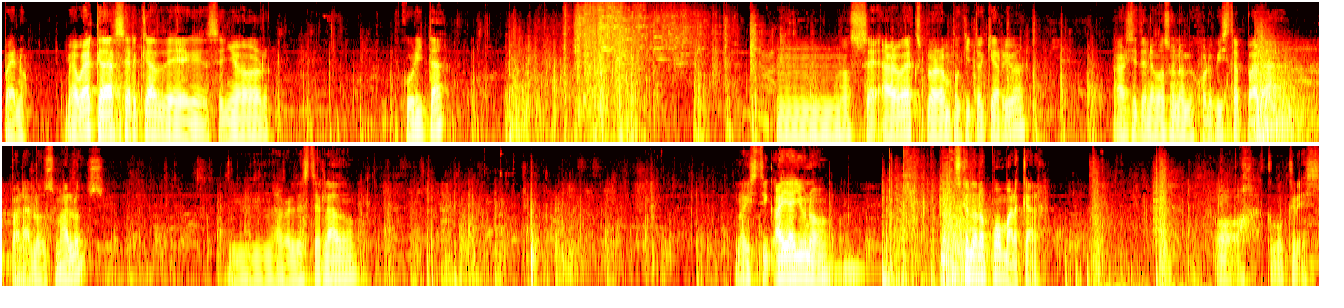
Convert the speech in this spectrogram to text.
Bueno. Me voy a quedar cerca del señor Curita. Mm, no sé, ahora voy a explorar un poquito aquí arriba. A ver si tenemos una mejor vista para, para los malos. Mm, a ver de este lado. No hay stick. Ahí hay uno. No, es que no lo puedo marcar. Oh, ¿cómo crees?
